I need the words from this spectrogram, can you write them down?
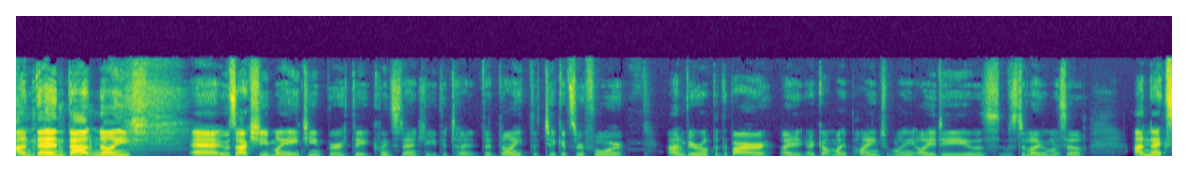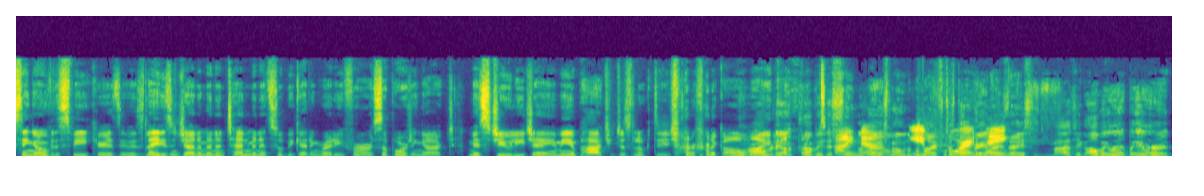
And then that night, uh, it was actually my 18th birthday. Coincidentally, the ti the night the tickets were for, and we were up at the bar. I, I got my pint my ID. Was was delight with myself. And next thing over the speakers, it was, ladies and gentlemen, in 10 minutes we'll be getting ready for our supporting act, Miss Julie J. And me and Patrick just looked at each other and were like, oh my Probably, god. probably the single greatest moment of You my life. Just that thing. realization, magic. Oh, we were we were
